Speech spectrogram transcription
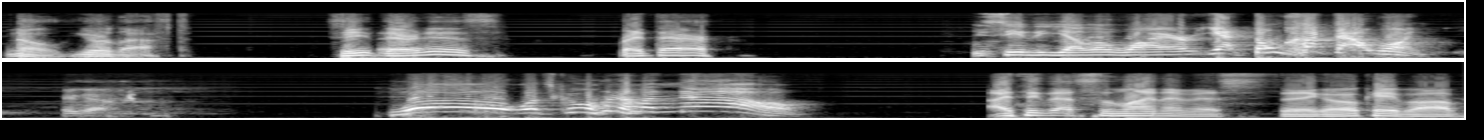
No, your left. See, there it is, right there. You see the yellow wire? Yeah, don't cut that one. Here you go. Whoa, what's going on now? I think that's the line I missed. They go, okay, Bob.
